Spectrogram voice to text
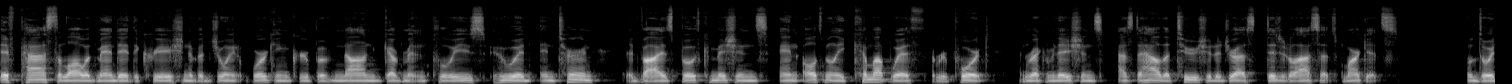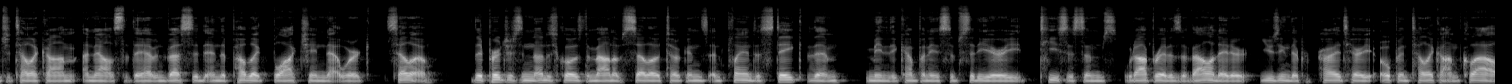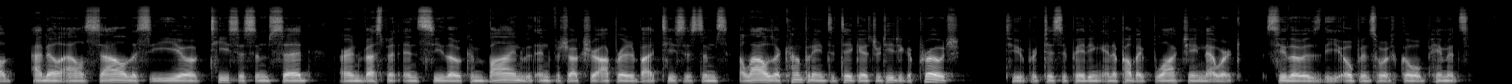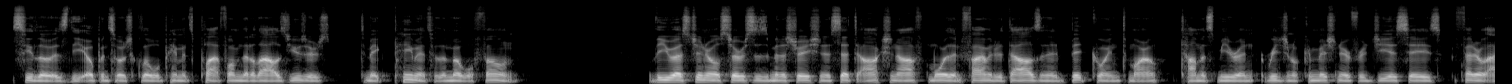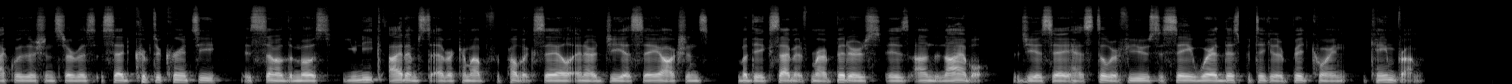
If passed, the law would mandate the creation of a joint working group of non government employees who would, in turn, advise both commissions and ultimately come up with a report and recommendations as to how the two should address digital assets markets. Well, Deutsche Telekom announced that they have invested in the public blockchain network Celo. They purchased an undisclosed amount of Celo tokens and plan to stake them meaning the company's subsidiary Systems would operate as a validator using their proprietary Open Telecom Cloud. Adel Al Saleh, the CEO of T Systems, said, Our investment in Celo combined with infrastructure operated by T Systems allows our company to take a strategic approach to participating in a public blockchain network. Celo is the open source global payments Celo is the open source global payments platform that allows users to make payments with a mobile phone. The U.S. General Services Administration is set to auction off more than 500,000 in Bitcoin tomorrow. Thomas Meiron, regional commissioner for GSA's Federal Acquisition Service, said cryptocurrency is some of the most unique items to ever come up for public sale in our GSA auctions, but the excitement from our bidders is undeniable. The GSA has still refused to say where this particular Bitcoin came from.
